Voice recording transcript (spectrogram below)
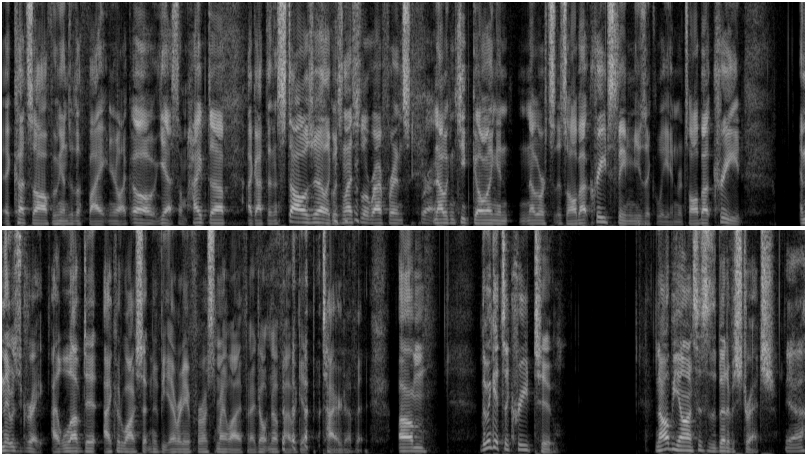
it cuts off. We get into the fight, and you're like, oh yes, I'm hyped up. I got the nostalgia. Like it was a nice little reference. Right. Now we can keep going, and now it's, it's all about Creed's theme musically, and it's all about Creed. And it was great. I loved it. I could watch that movie every day for the rest of my life, and I don't know if I would get tired of it. Um, then we get to Creed 2. Now, I'll be honest, this is a bit of a stretch Yeah.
